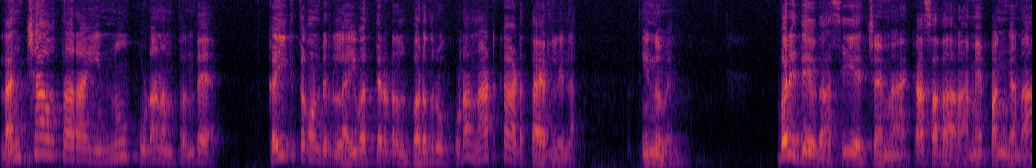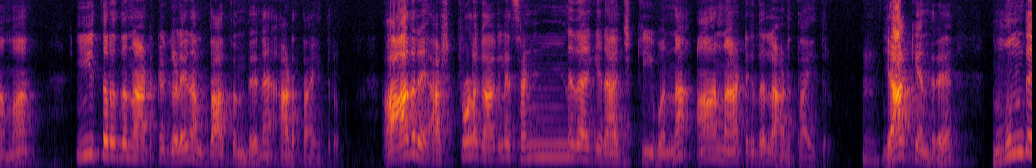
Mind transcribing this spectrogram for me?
ಲಂಚಾವತಾರ ಇನ್ನೂ ಕೂಡ ನಮ್ಮ ತಂದೆ ಕೈಗೆ ತಗೊಂಡಿರಲಿಲ್ಲ. ಐವತ್ತೆರಡರಲ್ಲಿ ಬರೆದ್ರೂ ಕೂಡ ನಾಟಕ ಆಡ್ತಾ ಇರಲಿಲ್ಲ. ಇನ್ನೂ ಬರೀ ದೇವದಾಸಿ, ಎಚ್ ಎಂ ಕಸದಾರಾಮೆ ಪಂಗನಾಮ ಈ ಥರದ ನಾಟಕಗಳೇ ನಮ್ಮ ತಾತಂದೇನೆ ಆಡ್ತಾ ಇದ್ರು. ಆದರೆ ಅಷ್ಟರೊಳಗಾಗಲೇ ಸಣ್ಣದಾಗಿ ರಾಜಕೀಯವನ್ನು ಆ ನಾಟಕದಲ್ಲಿ ಆಡ್ತಾ ಇದ್ರು. ಯಾಕೆಂದರೆ ಮುಂದೆ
